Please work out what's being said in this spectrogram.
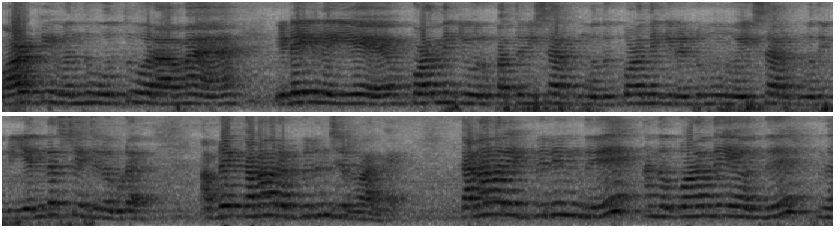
வாழ்க்கை வந்து ஒத்து வராமல் இடையிலேயே குழந்தைக்கு ஒரு பத்து வயசாக இருக்கும்போது குழந்தைக்கு ரெண்டு மூணு வயசாக இருக்கும்போது இப்படி எந்த ஸ்டேஜில் கூட அப்படியே கணவரை பிரிஞ்சிடுறாங்க. கணவரை பிரிந்து அந்த குழந்தைய வந்து இந்த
